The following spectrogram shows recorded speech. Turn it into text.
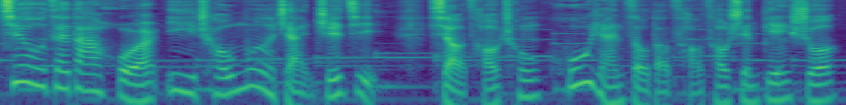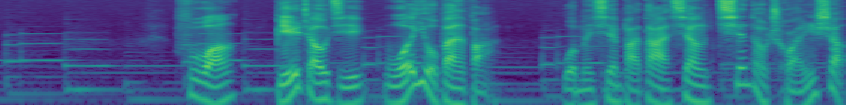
就在大伙儿一筹莫展之际，小曹冲忽然走到曹操身边说：“父王，别着急，我有办法。我们先把大象牵到船上，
